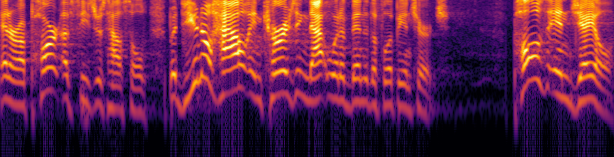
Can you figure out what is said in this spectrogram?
and are a part of Caesar's household. But do you know how encouraging that would have been to the Philippian church? Paul's in jail.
